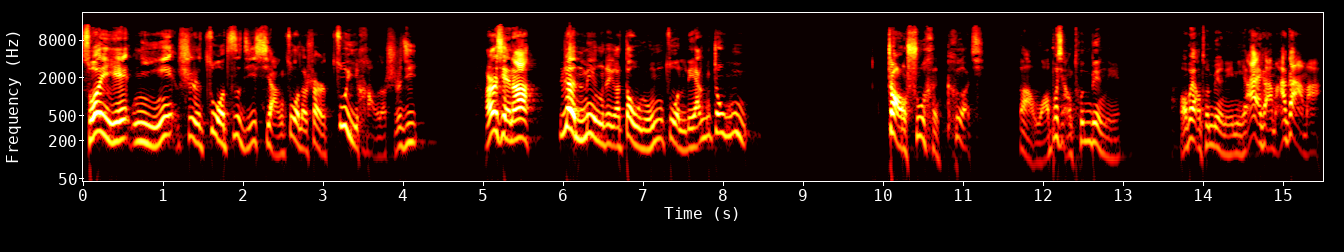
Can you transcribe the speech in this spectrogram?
所以你是做自己想做的事儿最好的时机，而且呢，任命这个窦融做凉州牧。诏书很客气，啊，我不想吞并你，我不想吞并你，你爱干嘛干嘛，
